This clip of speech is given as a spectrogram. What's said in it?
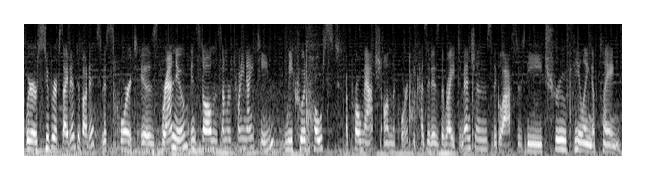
we're super excited about it. This court is brand new, installed in the summer of 2019. We could host a pro match on the court because it is the right dimensions. The glass is the true feeling of playing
